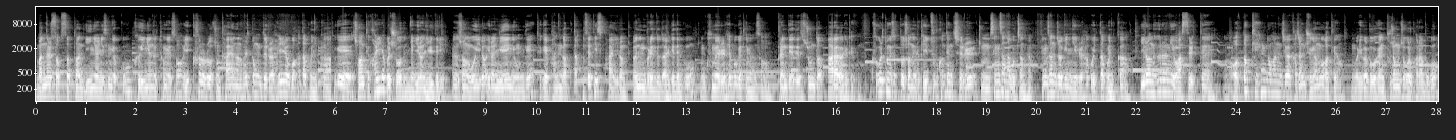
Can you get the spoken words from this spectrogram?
만날 수 없었던 인연이 생겼고 그 인연을 통해서 이 crew로 좀 다양한 활동들을 하려고 하다 보니까 되게 저한테 활력을 주거든요 이런 일들이. 그래서 저는 오히려 이런 유행이 온 게 되게 반갑다. Satisfy 이런 러닝 브랜드도 알게 되고 좀 구매를 해보게 되면서 브랜드에 대해서 좀 더 알아가게 되고 그걸 통해서 또 저는 이렇게 유튜브 컨텐츠를 좀 생산하고 있잖아요. 생산적인 일을 하고 있다 보니까 이런 흐름이 왔을 때 어떻게 행동하는지가 가장 중요한 것 같아요. 뭔가 이걸 보고 그냥 부정적으로 바라보고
